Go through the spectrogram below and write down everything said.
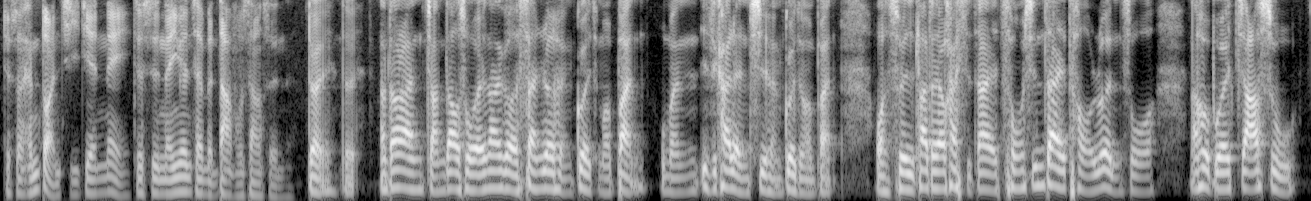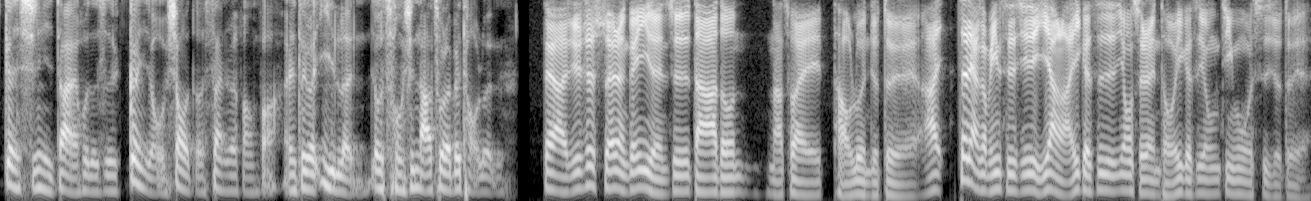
就是很短期间内，就是能源成本大幅上升。对对，那当然讲到说，哎，那个散热很贵怎么办？我们一直开冷气很贵怎么办？哇，所以大家要开始再重新再讨论说，那会不会加速更新一代或者是更有效的散热方法？哎，这个液冷又重新拿出来被讨论了。对啊，就是水冷跟液冷，就是大家都。拿出来讨论就对了啊，这两个名词其实一样啦，一个是用水冷头，一个是用静默式就对了。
